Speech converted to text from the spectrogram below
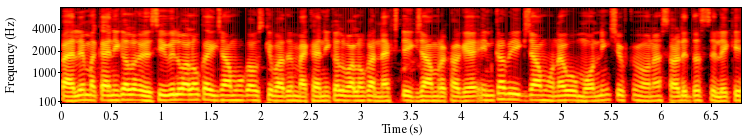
पहले मैकेनिकल सिविल वालों का एग्ज़ाम होगा, उसके बाद में मैकेनिकल वालों का नेक्स्ट डे एग्ज़ाम रखा गया इनका भी एग्ज़ाम होना है, वो मॉर्निंग शिफ्ट में होना है, साढ़े दस से लेकर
